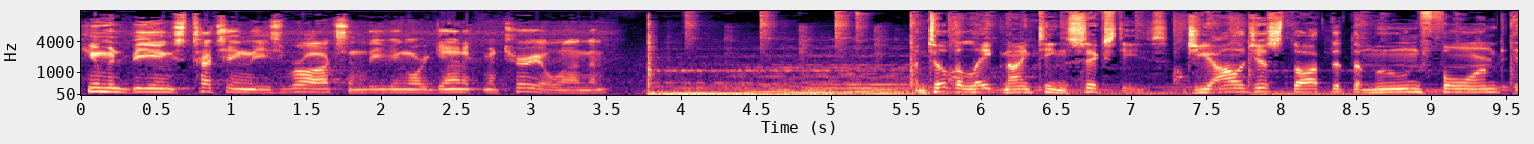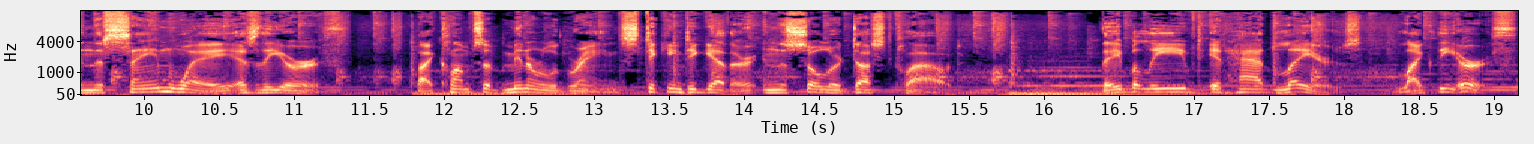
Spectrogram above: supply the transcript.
human beings touching these rocks and leaving organic material on them. Until the late 1960s, geologists thought that the moon formed in the same way as the Earth, by clumps of mineral grains sticking together in the solar dust cloud. They believed it had layers, like the Earth,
